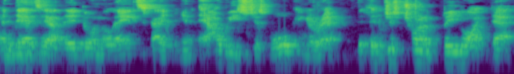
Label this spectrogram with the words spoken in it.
and dad's out there doing the landscaping, and Albie's just walking around, just trying to be like dad,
